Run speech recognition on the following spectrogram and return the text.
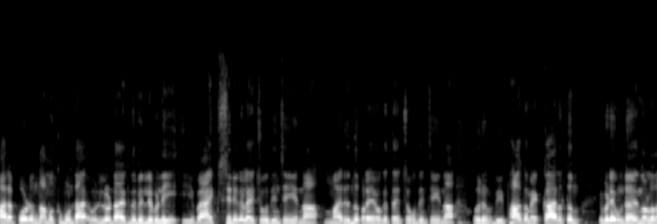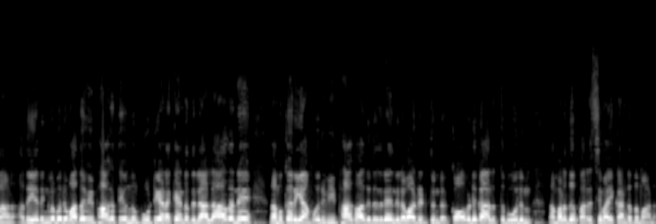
പലപ്പോഴും നമുക്കും ഉണ്ടായിരുന്ന വെല്ലുവിളി ഈ വാക്സിനുകളെ ചോദ്യം ചെയ്യുന്ന മരുന്ന് പ്രയോഗത്തെ ചോദ്യം ചെയ്യുന്ന ഒരു വിഭാഗം എക്കാലത്തും ഇവിടെ ഉണ്ട് എന്നുള്ളതാണ്. അത് ഏതെങ്കിലും ഒരു മതവിഭാഗത്തെ ഒന്നും കൂട്ടിയിണക്കേണ്ടതില്ല അല്ലാതെ തന്നെ നമുക്കറിയാം ഒരു വിഭാഗം അതിനെതിരെ നിലപാടെടുത്തിട്ടുണ്ട്. കോവിഡ് കാലത്ത് പോലും നമ്മളത് പരസ്യമായി കണ്ടതുമാണ്.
